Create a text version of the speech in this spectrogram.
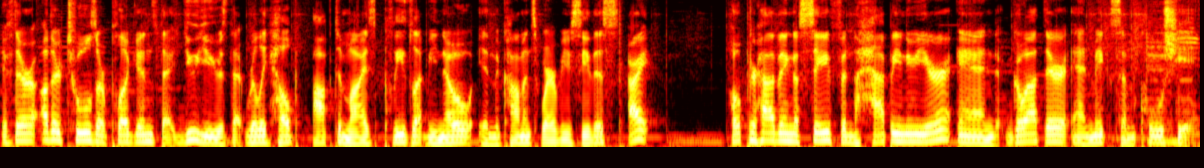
If there are other tools or plugins that you use that really help optimize, please let me know in the comments wherever you see this. All right, Hope you're having a safe and happy new year and go out there and make some cool shit.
